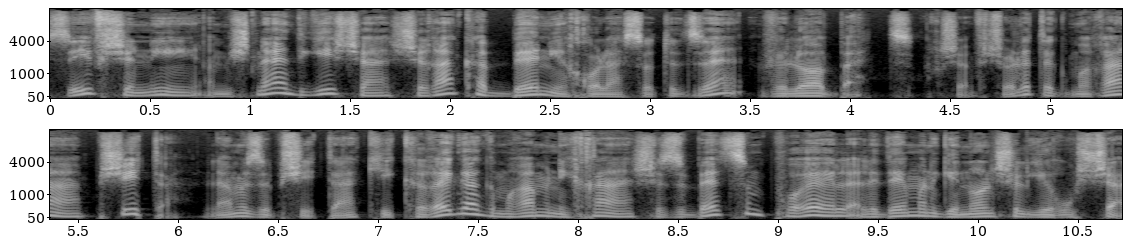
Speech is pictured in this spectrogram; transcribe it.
סעיף שני, המשנה הדגישה שרק הבן יכול לעשות את זה, ולא הבת. עכשיו, שואלת הגמרא, פשיטא. למה זה פשיטא? כי כרגע הגמרא מניחה שזה בעצם פועל על ידי מנגנון של ירושה,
